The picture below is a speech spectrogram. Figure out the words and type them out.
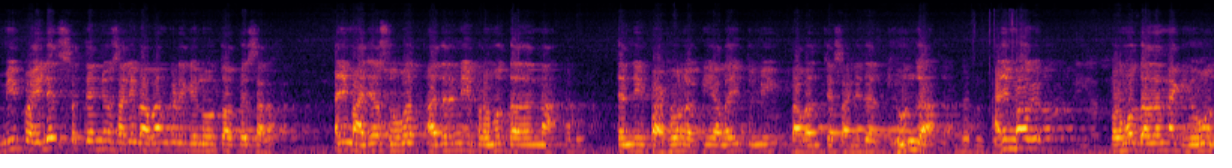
मी पहिलेच सत्त्याण्णव साली बाबांकडे गेलो होतो अभ्यासाला. आणि माझ्या सोबत आदरणीय प्रमोद दादांना त्यांनी पाठवलं की यालाही तुम्ही बाबांच्या सानिध्यात घेऊन जा. आणि मग प्रमोद दादांना घेऊन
